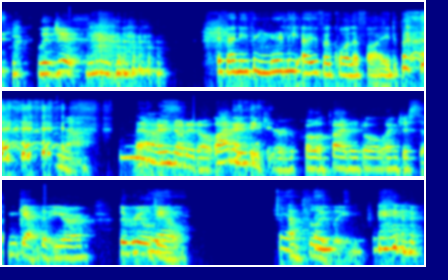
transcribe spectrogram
legit. if anything, nearly overqualified. no, no, not at all. I don't think you're overqualified at all. I just get that you're the real deal. Yeah, Absolutely.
